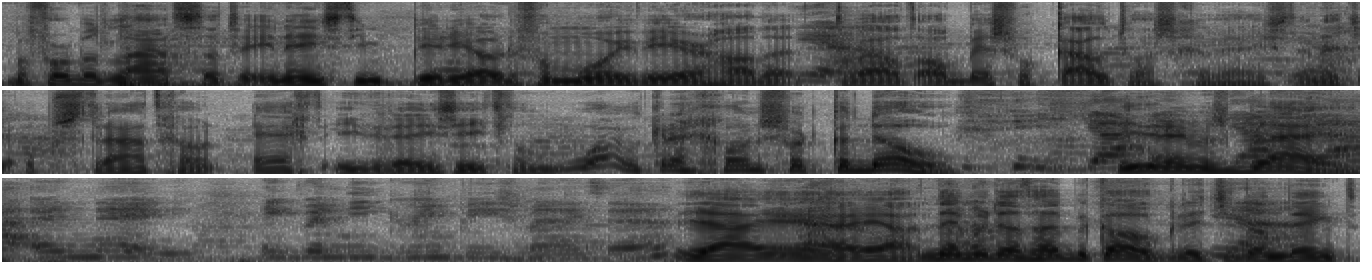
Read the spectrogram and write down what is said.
Bijvoorbeeld laatst dat we ineens die periode van mooi weer hadden. Ja. Terwijl het al best wel koud was geweest. En dat je op straat gewoon echt iedereen ziet van... Wow, we krijgen gewoon een soort cadeau. Ja, Iedereen was blij. Ja en nee. Ik ben die Greenpeace meid, hè? Ja, ja, ja, ja. Nee, maar dat heb ik ook. Dat je dan denkt...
